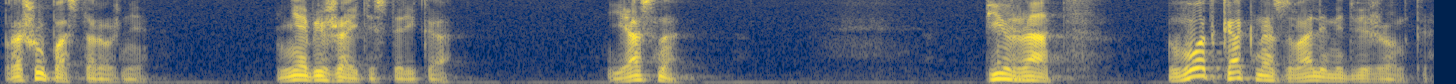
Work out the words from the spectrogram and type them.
Прошу поосторожнее. Не обижайте старика. Ясно? Пират. Вот как назвали медвежонка.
